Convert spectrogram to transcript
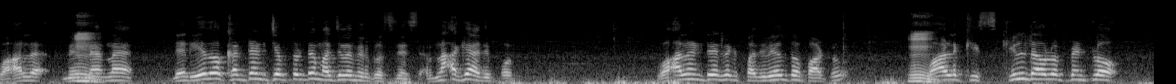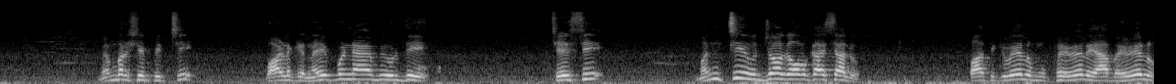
వాళ్ళ నేను-. నేను- నేను ఏదో కంటెంట్ చెప్తుంటే మధ్యలో మీరు వస్తున్నాయి సార్ నాకే అది పోతుంది వాలంటీర్లకి పదివేలతో పాటు. వాళ్ళకి స్కిల్ డెవలప్మెంట్లో మెంబర్షిప్ ఇచ్చి వాళ్ళకి నైపుణ్యాభివృద్ధి చేసి మంచి ఉద్యోగ అవకాశాలు. పాతిక వేలు ముప్పై వేలు యాభై వేలు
